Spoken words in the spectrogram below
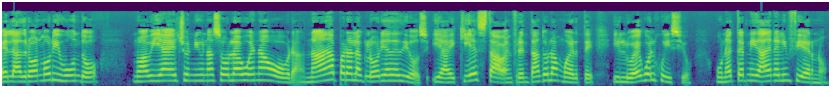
El ladrón moribundo no había hecho ni una sola buena obra, nada para la gloria de Dios, y aquí estaba enfrentando la muerte y luego el juicio, una eternidad en el infierno.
